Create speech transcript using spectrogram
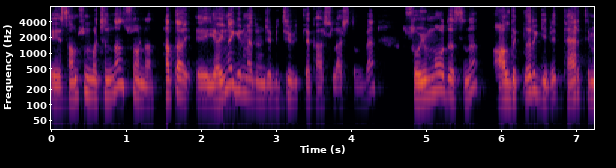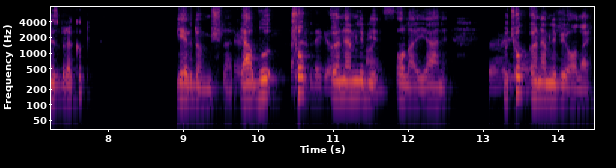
E, Samsun maçından sonra hatta e, yayına girmeden önce bir tweetle karşılaştım ben. Soyunma odasını aldıkları gibi tertemiz bırakıp geri dönmüşler. Evet. Ya bu ben çok önemli bir Aynısı. olay yani. Böyle bu çok olmuş. önemli bir olay.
